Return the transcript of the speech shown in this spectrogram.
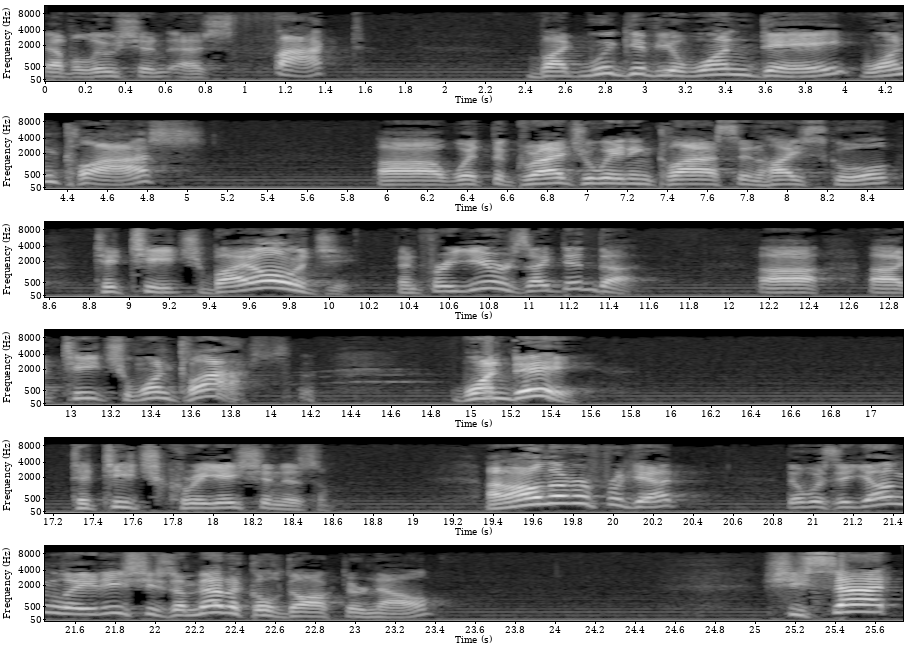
evolution as fact, but we give you one day, one class, with the graduating class in high school to teach biology. And for years I did that. Uh, uh, teach one class, one day, to teach creationism. And I'll never forget, there was a young lady, she's a medical doctor now. She sat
